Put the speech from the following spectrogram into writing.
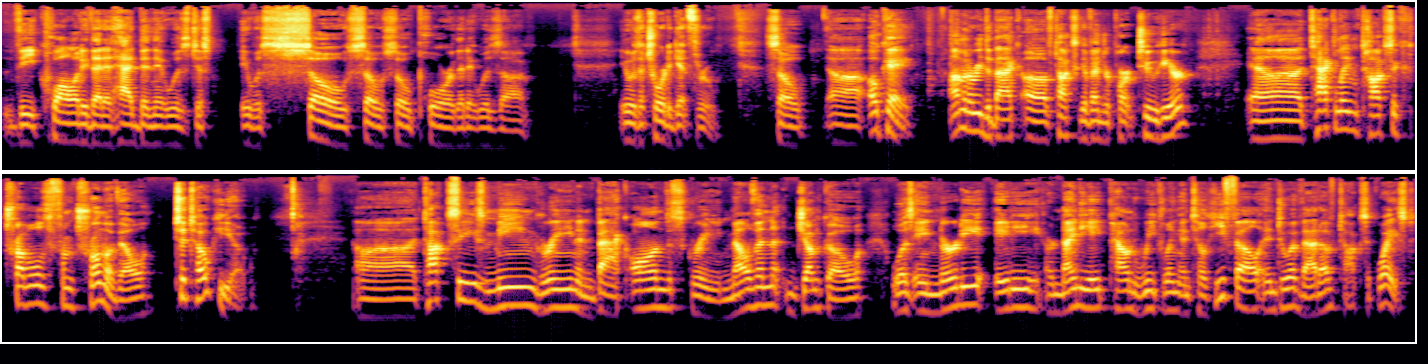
the quality that it had been, it was just it was so so so poor that it was uh, it was a chore to get through. So uh, okay, I'm to read the back of Toxic Avenger Part Two here, uh, tackling toxic troubles from Tromaville to Tokyo. Uh, Toxie's mean green and back on the screen. Melvin Junko was a nerdy 80 or 98 pound weakling until he fell into a vat of toxic waste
